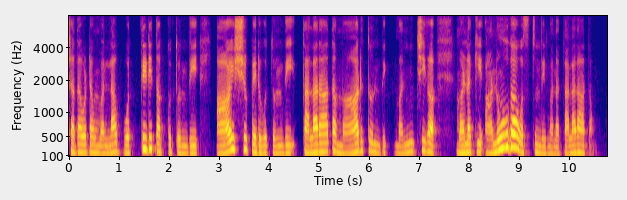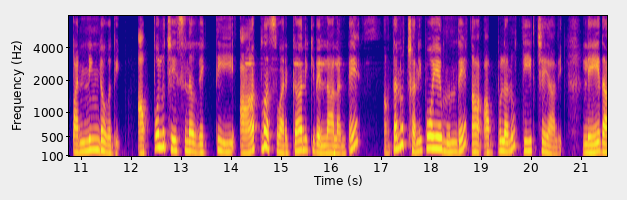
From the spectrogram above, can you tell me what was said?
చదవటం వల్ల ఒత్తిడి తగ్గుతుంది. ఆయుష్ పెరుగుతుంది. తలరాత మారుతుంది. మంచిగా మనకి అనువుగా వస్తుంది మన తలరాత. పన్నెండవది అప్పులు చేసిన వ్యక్తి ఆత్మ స్వర్గానికి వెళ్ళాలంటే అతను చనిపోయే ముందే ఆ అప్పులను తీర్చేయాలి. లేదా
